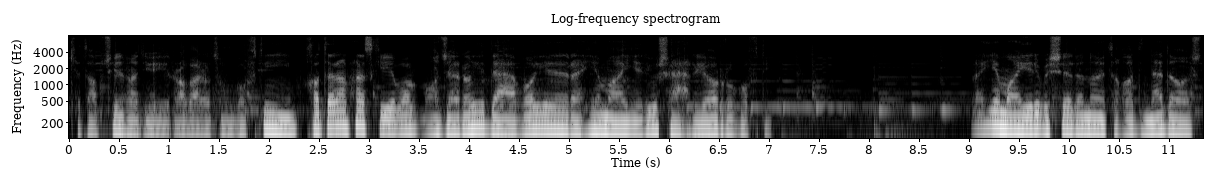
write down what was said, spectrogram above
کتابچه رادیویی را براتون گفتیم خاطرم هست که یه بار ماجرای دعوای رهی معیری و شهریار رو گفتیم. رهی معیری به شعر نو اعتقادی نداشت.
